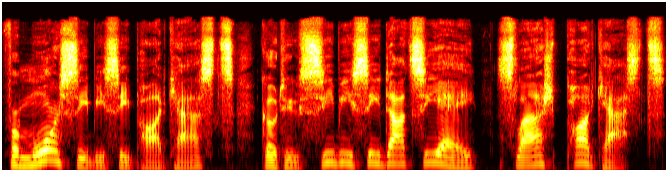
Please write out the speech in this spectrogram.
For more CBC podcasts, go to cbc.ca slash podcasts.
